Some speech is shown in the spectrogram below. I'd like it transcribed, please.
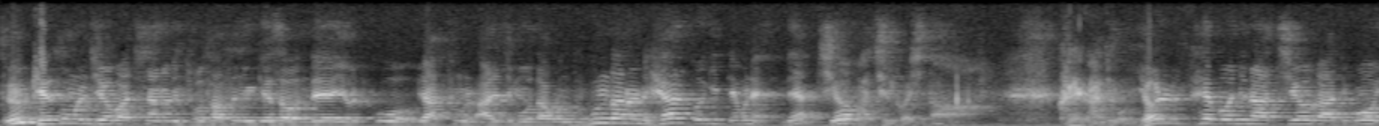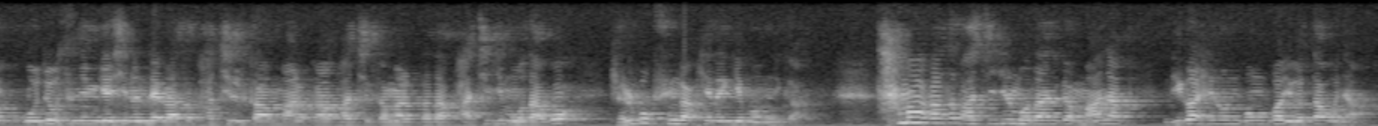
게송을 지어 바치지 않으면 조사 스님께서 내 깊고 얕음을 알지 못하고 누군가는 해야 할 거기 때문에 내가 지어 바칠 것이다. 그래가지고 열세 번이나 지어가지고 오조 스님 계시는 데 가서 바칠까 말까 바칠까 말까 다 바치지 못하고 결국 생각해낸 게 뭡니까? 차마 가서 바치질 못하니까 만약 네가 해놓은 공부가 였다오냐?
